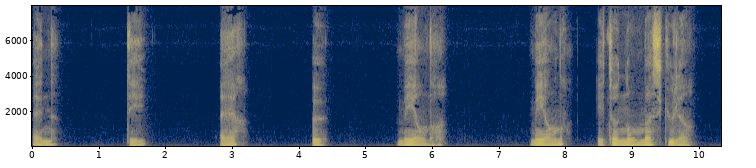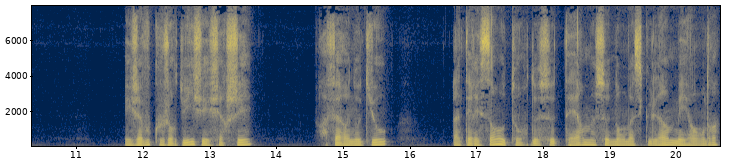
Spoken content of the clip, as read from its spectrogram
N. T. R. E. Méandre. Méandre est un nom masculin. Et j'avoue qu'aujourd'hui j'ai cherché à faire un audio intéressant autour de ce terme, ce nom masculin, méandre.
